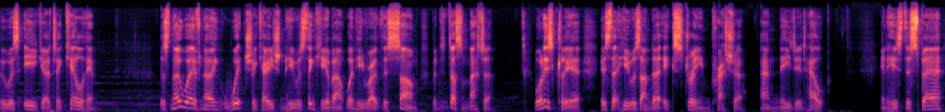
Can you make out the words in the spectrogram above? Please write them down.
who was eager to kill him. There's no way of knowing which occasion he was thinking about when he wrote this psalm, but it doesn't matter. What is clear is that he was under extreme pressure and needed help. In his despair,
